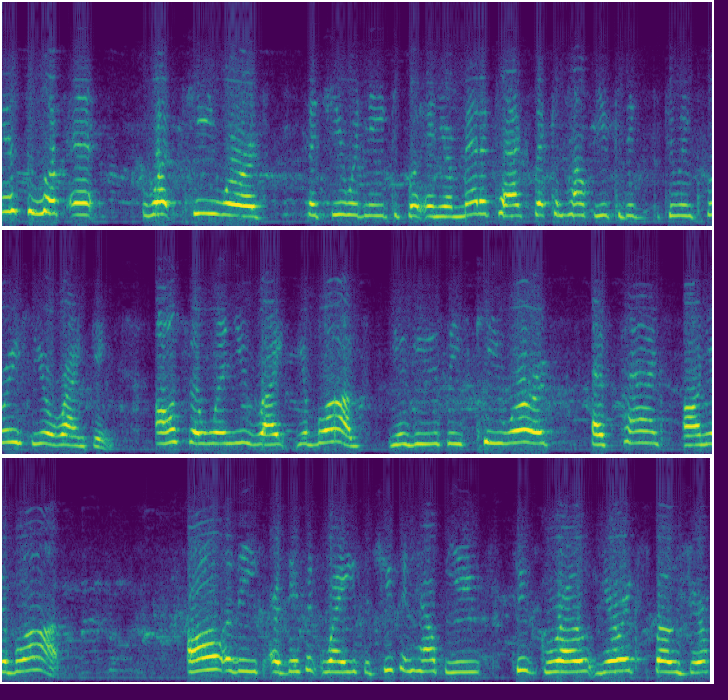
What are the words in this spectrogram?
is to look at what keywords that you would need to put in your meta tags that can help you to, to increase your ranking. Also, when you write your blogs, you use these keywords as tags on your blog. All of these are different ways that you can help you to grow your exposure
